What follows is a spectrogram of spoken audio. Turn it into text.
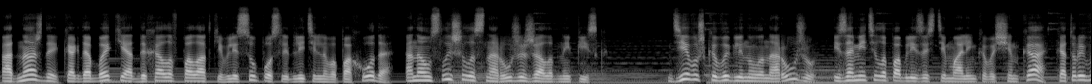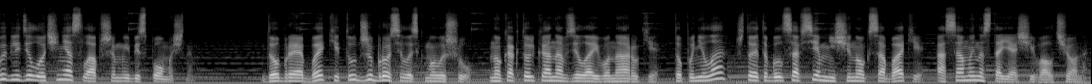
Однажды, когда Бекки отдыхала в палатке в лесу после длительного похода, она услышала снаружи жалобный писк. Девушка выглянула наружу и заметила поблизости маленького щенка, который выглядел очень ослабшим и беспомощным. Добрая Бекки тут же бросилась к малышу, но как только она взяла его на руки, то поняла, что это был совсем не щенок собаки, а самый настоящий волчонок.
